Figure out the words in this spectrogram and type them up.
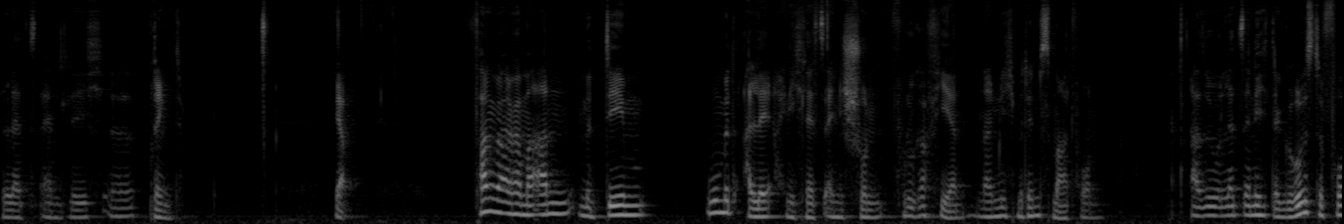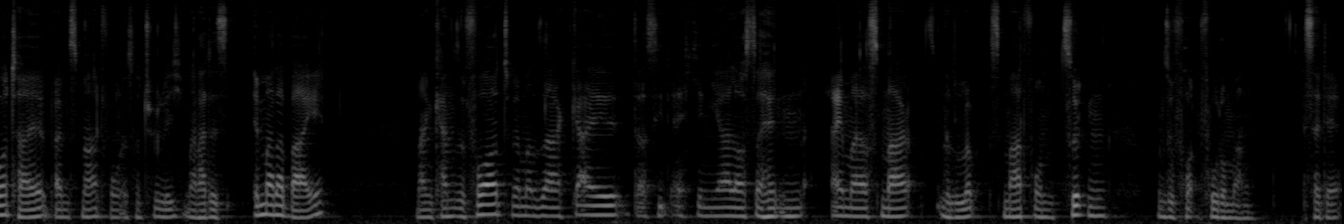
letztendlich äh, bringt. Ja, fangen wir einfach mal an mit dem, womit alle eigentlich letztendlich schon fotografieren, nämlich mit dem Smartphone. Also letztendlich der größte Vorteil beim Smartphone ist natürlich, man hat es immer dabei. Man kann sofort, wenn man sagt, geil, das sieht echt genial aus da hinten, einmal das Smart Smartphone zücken und sofort ein Foto machen. Ist halt der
